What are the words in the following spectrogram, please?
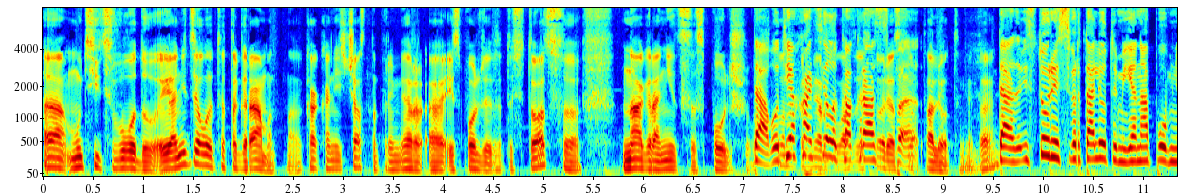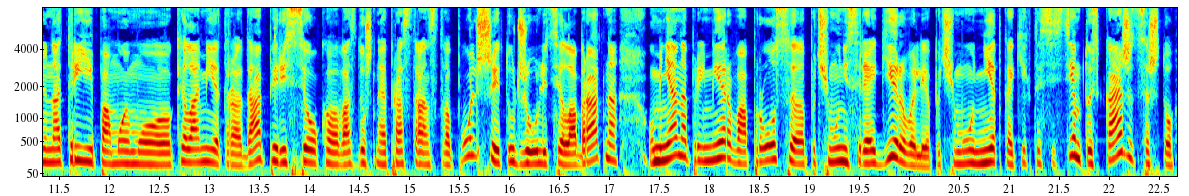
э, мутить воду, и они делают это грамотно. Как они сейчас, например, э, используют эту ситуацию на границе с Польшей. Да, вот, вот я например, хотела как раз... История с вертолетами, да? Да, история с вертолетами, я напомню, на три, по-моему, километра, да, пересек воздушное пространство Польши и тут же улетел обратно. У меня, например, вопрос, почему не среагировали, почему нет каких-то систем. То есть кажется, что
